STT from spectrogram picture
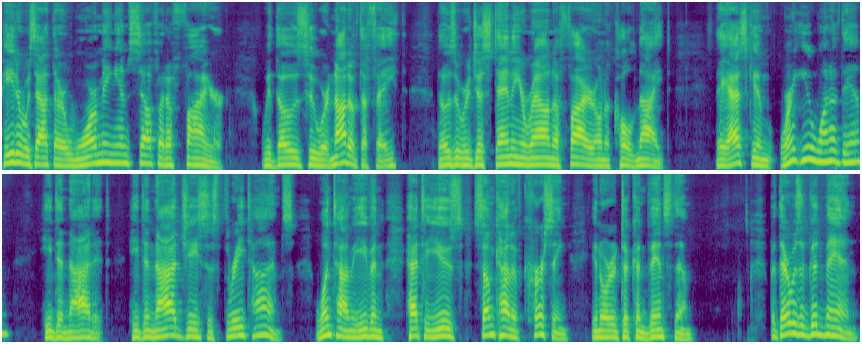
Peter was out there warming himself at a fire with those who were not of the faith those who were just standing around a fire on a cold night. They asked him, Weren't you one of them? He denied it. He denied Jesus three times. One time he even had to use some kind of cursing in order to convince them. But there was a good man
